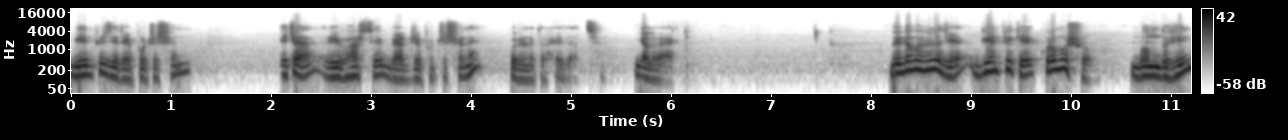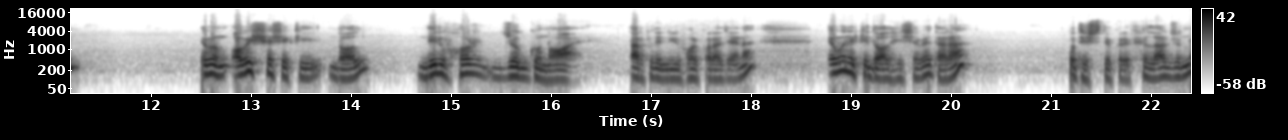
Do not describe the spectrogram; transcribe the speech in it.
বিএনপির যে রেপুটেশন এটা রিভার্সে ব্যাড রেপুটেশনে পরিণত হয়ে যাচ্ছে। গেল এক। দুই নম্বর হলো যে বিএনপিকে ক্রমশ বন্ধুহীন এবং অবিশ্বাসী একটি দল নির্ভরযোগ্য নয়, তার প্রতি নির্ভর করা যায় না, এমন একটি দল হিসেবে তারা প্রতিষ্ঠিত করে ফেলার জন্য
